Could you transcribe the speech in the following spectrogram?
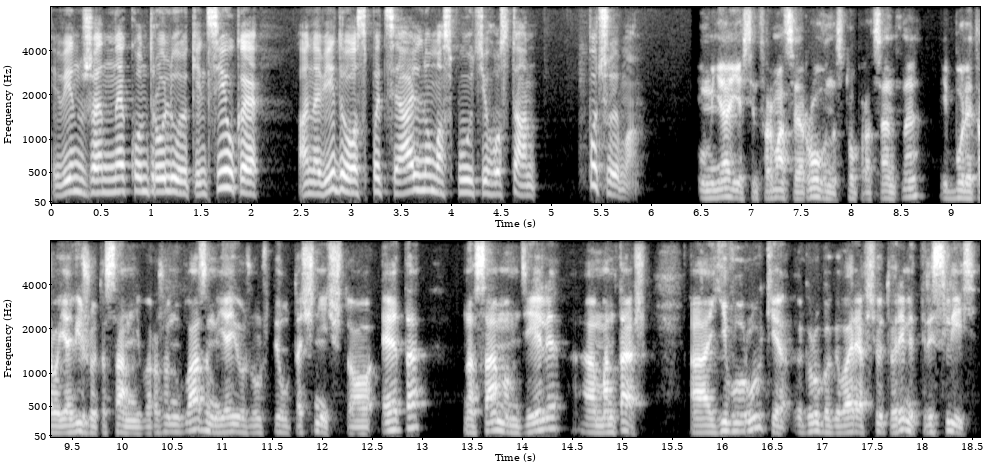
і він вже не контролює кінцівки, а на відео спеціально маскують його стан. Почуємо. У меня есть информация ровно стопроцентная, и более того, я вижу это сам невооруженным глазом, и я ее уже успел уточнить, что это на самом деле а, монтаж. А его руки, грубо говоря, все это время тряслись,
